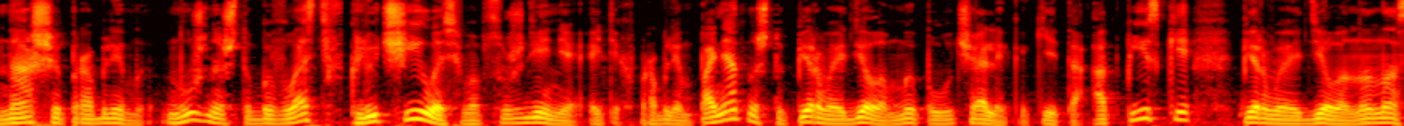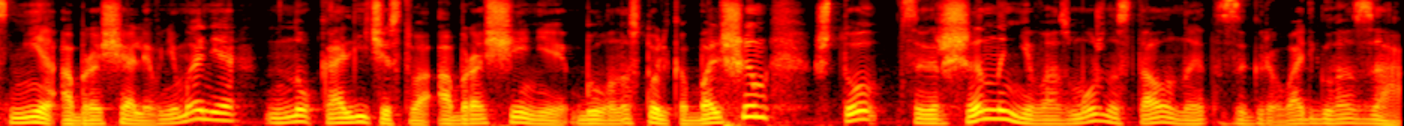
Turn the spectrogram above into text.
наши проблемы. Нужно, чтобы власть включилась в обсуждение этих проблем. Понятно, что первое дело мы получали какие-то отписки, первое дело на нас не обращали внимания, но количество обращений было настолько большим, что совершенно невозможно стало на это закрывать глаза.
